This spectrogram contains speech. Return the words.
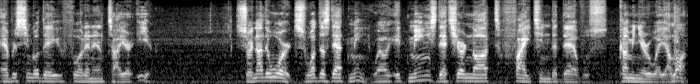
every single day for an entire year. So in other words, what does that mean? Well, it means that you're not fighting the devils coming your way alone.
